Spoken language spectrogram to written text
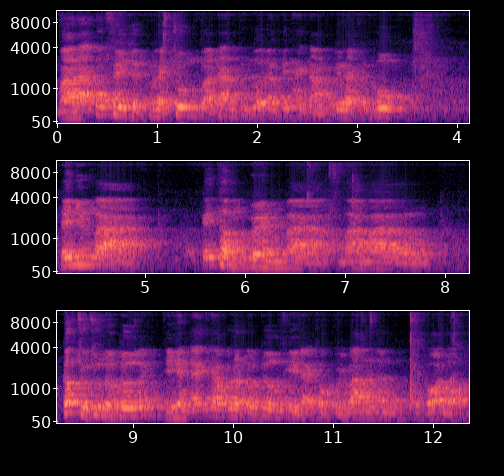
và đã có phê duyệt quy hoạch chung và đang chúng tôi đang tiến hành làm quy hoạch phân khu. Thế nhưng mà cái thẩm quyền mà mà mà cấp chủ trương đầu tư ấy, thì hiện nay theo cái luật đầu tư thì lại thuộc ủy ban nhân dân thành phố Hà Nội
